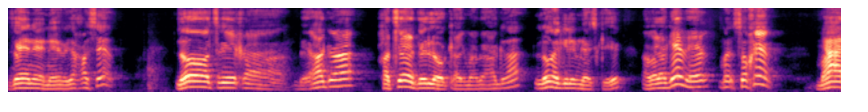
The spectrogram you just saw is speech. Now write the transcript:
זה נהנה וזה חסר. לא צריכה באגרא, חצר דלא קיימא באגרא, לא רגילים להזכיר, אבל הגבר סוחר. מה,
